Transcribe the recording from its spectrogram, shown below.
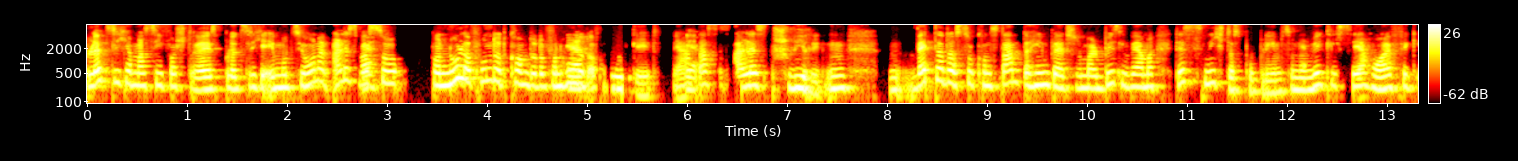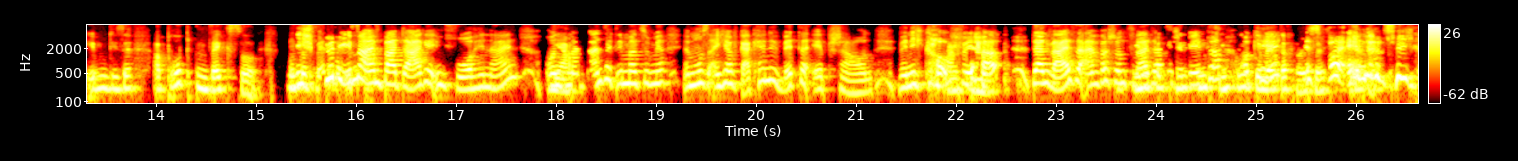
plötzlicher massiver Stress, plötzliche Emotionen, alles, was ja. so von 0 auf 100 kommt oder von 100 ja. auf 0 geht. Ja, ja, das ist alles schwierig. Ein Wetter, das so konstant dahin bleibt, schon mal ein bisschen wärmer, das ist nicht das Problem, sondern wirklich sehr häufig eben diese abrupten Wechsel. Und ich spüre immer ein paar Tage im Vorhinein und ja. mein Mann sagt immer zu mir, er muss eigentlich auf gar keine Wetter-App schauen. Wenn ich Kopfweh habe, dann weiß er einfach schon zwei Tage später, okay, es verändert sich,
